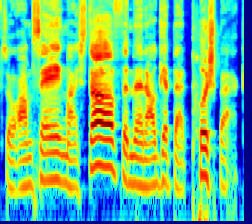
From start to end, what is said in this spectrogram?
So I'm saying my stuff, and then I'll get that pushback.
